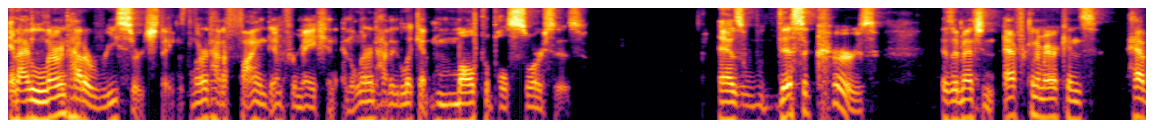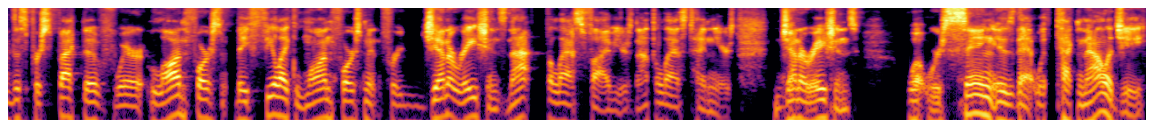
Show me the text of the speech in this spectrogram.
And I learned how to research things, learned how to find information, and learned how to look at multiple sources. As this occurs, as I mentioned, African Americans have this perspective where law enforcement they feel like law enforcement for generations not the last 5 years not the last 10 years generations what we're seeing is that with technology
